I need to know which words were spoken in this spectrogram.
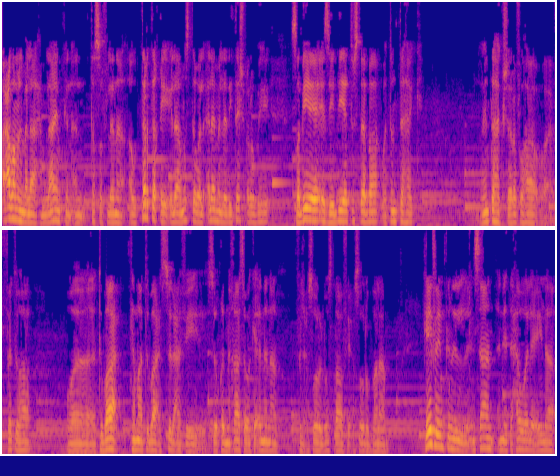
أعظم الملاحم لا يمكن أن تصف لنا أو ترتقي إلى مستوى الألم الذي تشعر به صبية يزيدية تستبى وتنتهك. وينتهك شرفها وعفتها وتباع كما تباع السلعة في سوق النخاسة وكأننا في العصور الوسطى وفي عصور الظلام. كيف يمكن للإنسان أن يتحول إلى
